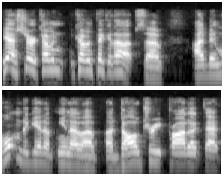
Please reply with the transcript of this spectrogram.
yeah, sure, come and come and pick it up. So I've been wanting to get a, you know, a, a dog treat product that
